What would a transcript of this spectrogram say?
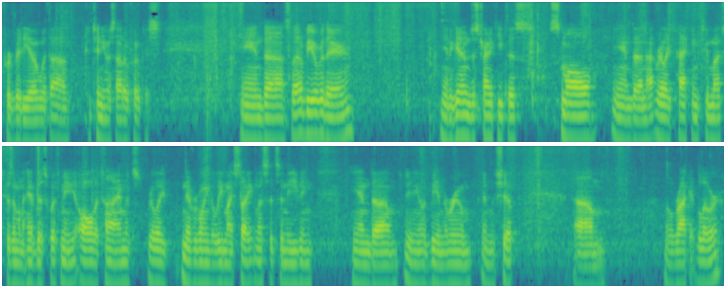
for video with uh, continuous autofocus. And uh, so that'll be over there. And again, I'm just trying to keep this small and uh, not really packing too much because I'm going to have this with me all the time. It's really never going to leave my sight unless it's in the evening and um, you know, it'd be in the room in the ship. Um, little rocket blower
